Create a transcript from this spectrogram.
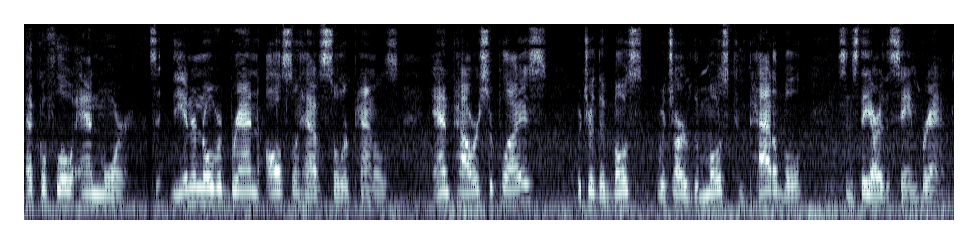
EcoFlow, and more. The Internova brand also have solar panels and power supplies, which are the most which are the most compatible since they are the same brand.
